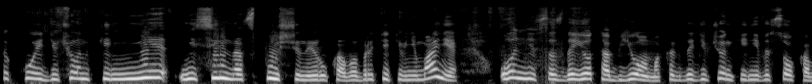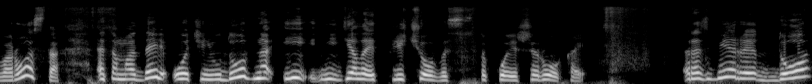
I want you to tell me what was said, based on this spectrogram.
такой, девчонки, не, не сильно спущенный рукав. Обратите внимание, он не создает объема. Когда девчонки невысокого роста, эта модель очень удобна и не делает плечо такой широкой. Размеры до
